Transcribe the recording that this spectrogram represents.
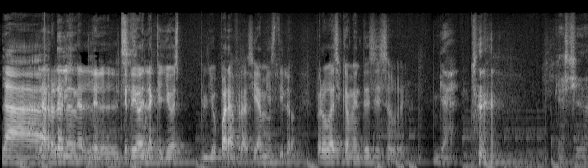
La, la rola de la- original del que sí, te digo, en güey. la que yo, yo parafraseé a mi estilo, pero básicamente es eso, güey. Ya. Qué chido.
